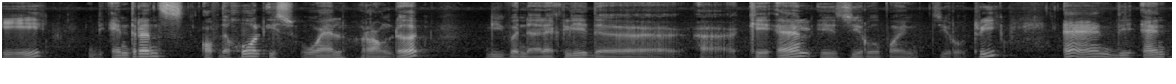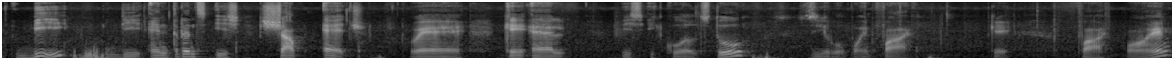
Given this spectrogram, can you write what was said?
A. The entrance of the hole is well rounded given directly the uh, KL is 0 0.03 and the end B the entrance is sharp edge where KL is equals to 0 0.5 okay 5.11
